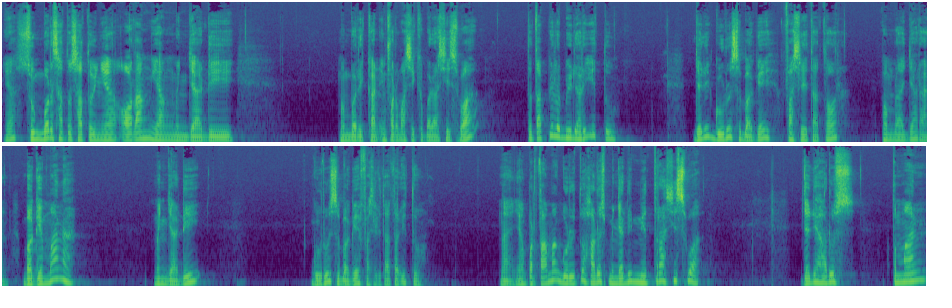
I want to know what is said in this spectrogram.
ya sumber satu-satunya orang yang menjadi memberikan informasi kepada siswa, tetapi lebih dari itu. Jadi guru sebagai fasilitator pembelajaran. Bagaimana menjadi guru sebagai fasilitator itu. Nah, yang pertama guru itu harus menjadi mitra siswa. Jadi harus teman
